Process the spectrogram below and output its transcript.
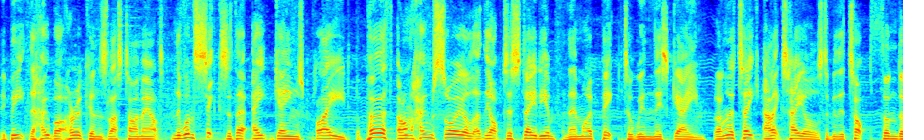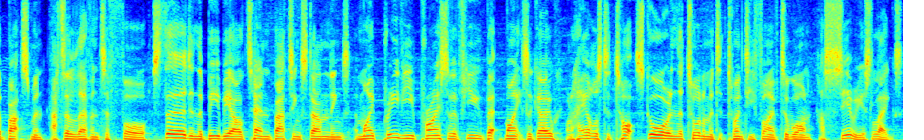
They beat the Hobart Hurricanes last time out, and they've won six of their eight games played. But Perth are on home soil at the Optus Stadium, and they're my pick to win this game. But I'm going to take Alex Hales to be the top Thunder batsman at 11 to 4. It's third in the BBL 10 batting standings, and my preview price of a few bet bites ago on Hales to top score in the tournament at 25 to 1 has serious legs.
